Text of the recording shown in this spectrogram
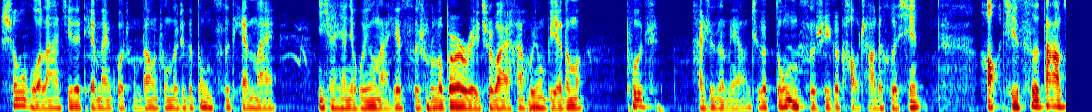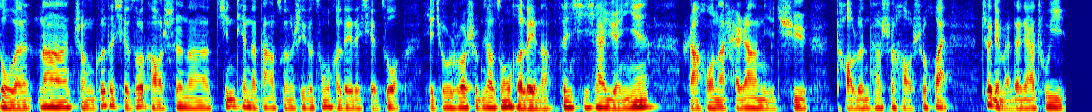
生活垃圾的填埋过程当中的这个动词填埋，你想想你会用哪些词？除了 bury 之外，还会用别的吗？put 还是怎么样？这个动词是一个考察的核心。好，其次大作文，那整个的写作考试呢？今天的大作文是一个综合类的写作，也就是说，什么叫综合类呢？分析一下原因，然后呢，还让你去讨论它是好是坏。这里面大家注意，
